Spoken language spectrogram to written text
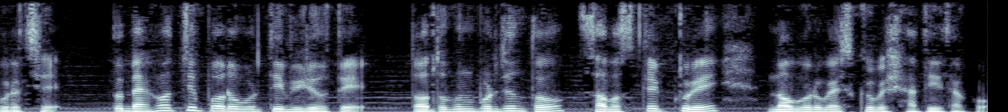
করেছে। তো দেখা হচ্ছে পরবর্তী ভিডিওতে ততক্ষণ পর্যন্ত সাবস্ক্রাইব করে নগর ব্যাস্কপের সাথেই থাকো।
